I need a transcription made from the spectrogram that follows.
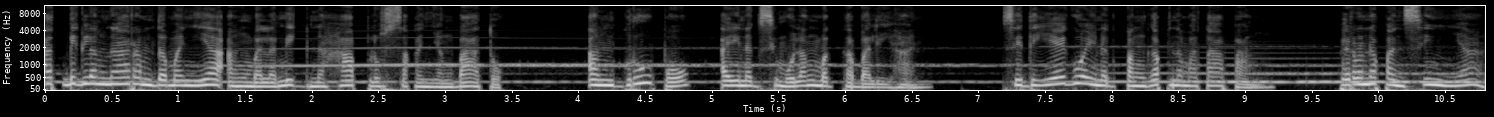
at biglang naramdaman niya ang malamig na haplos sa kanyang batok. Ang grupo ay nagsimulang magkabalihan. Si Diego ay nagpanggap na matapang pero napansin niya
